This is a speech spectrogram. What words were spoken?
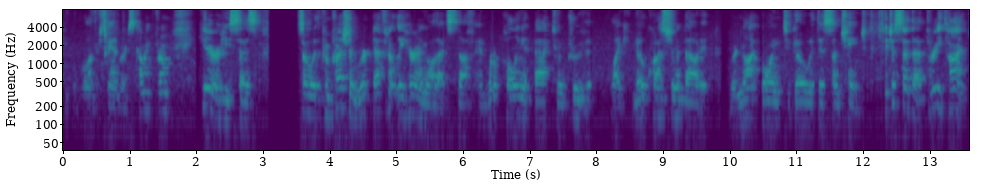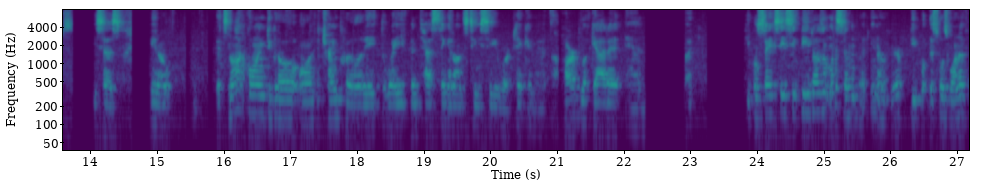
people will understand where he's coming from. Here he says, so with compression, we're definitely hearing all that stuff and we're pulling it back to improve it. Like, no question about it. We're not going to go with this unchanged. He just said that three times. He says, you know, it's not going to go on to Tranquility the way you've been testing it on SiSi. We're taking a hard look at it, and people say CCP doesn't listen, but you know, here people. This was one of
